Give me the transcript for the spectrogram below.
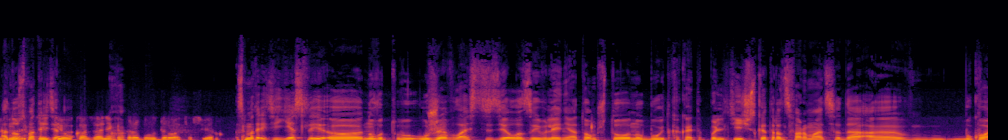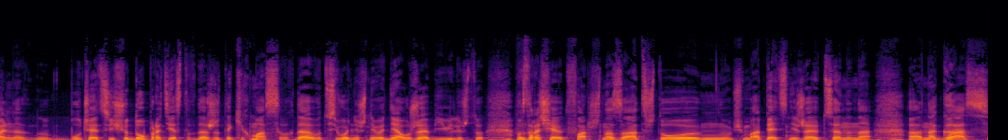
А ну смотрите, те указания, ага. которые будут даваться сверху. Смотрите, если, э, ну вот уже власть сделала заявление о том, что, ну, будет какая-то политическая трансформация, да, а буквально, получается, еще до протестов даже таких массовых, да, вот сегодняшнего дня уже объявили, что возвращают фарш назад, что, в общем, опять снижают цены на, а, на газ,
